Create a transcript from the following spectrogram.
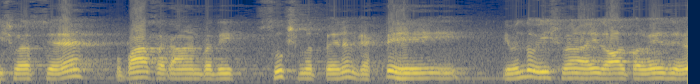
ईश्वर से उपासकान प्रति सूक्ष्म व्यक्ति he even though Ishwara is all pervasive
